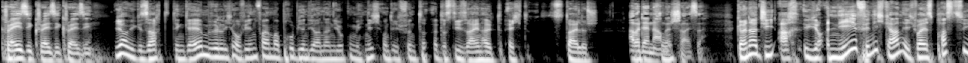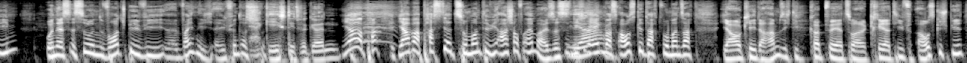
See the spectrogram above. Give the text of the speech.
Crazy, crazy, crazy. ja, wie gesagt, den gelben will ich auf jeden Fall mal probieren, die anderen jucken mich nicht und ich finde das Design halt echt stylisch. Aber der Name So. ist scheiße. Gönnergy, ach, ja, nee, finde ich gar nicht, weil es passt zu ihm und es ist so ein Wortspiel wie, äh, weiß nicht, ich finde das. Ja, G steht für gönnen. Ja, ja, aber passt ja zu Monte wie Arsch auf einmal. Also es ist nicht Ja. irgendwas ausgedacht, wo man sagt, ja, okay, da haben sich die Köpfe jetzt zwar kreativ ausgespielt.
